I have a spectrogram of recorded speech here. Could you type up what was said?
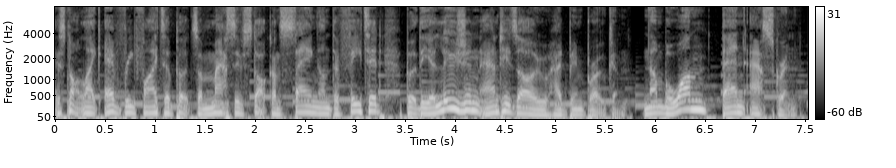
It's not like every fighter puts a massive stock on staying undefeated, but the illusion and his O had been broken. Number 1 Ben. Askren.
